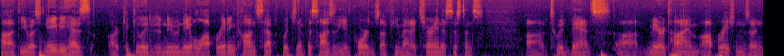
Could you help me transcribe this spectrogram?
Uh, the U.S. Navy has articulated a new naval operating concept which emphasizes the importance of humanitarian assistance uh, to advance uh, maritime operations and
